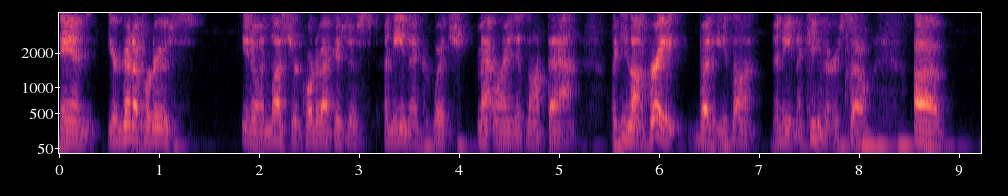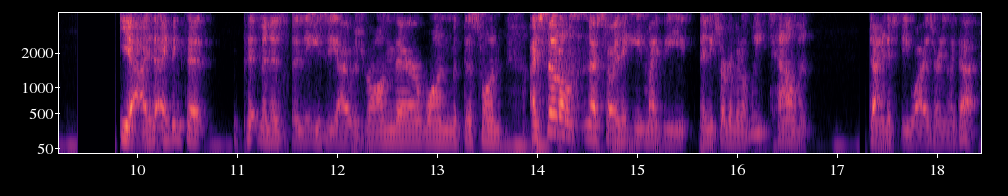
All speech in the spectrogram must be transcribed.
and you're going to produce, you know, unless your quarterback is just anemic, which Matt Ryan is not that. Like he's not great, but he's not anemic either. So, uh, yeah, I, I think that Pittman is an easy. I was wrong there. One with this one, I still don't necessarily think he might be any sort of an elite talent, dynasty wise or anything like that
